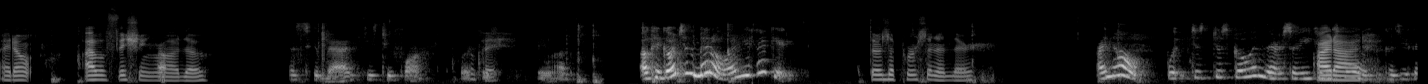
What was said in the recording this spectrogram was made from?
I don't. I have a fishing rod though. That's too bad. He's too far. a Okay. Okay, go into the middle. What are you thinking? There's a person in there. I know. Wait, just just go in there so you I can died. swim because you can.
